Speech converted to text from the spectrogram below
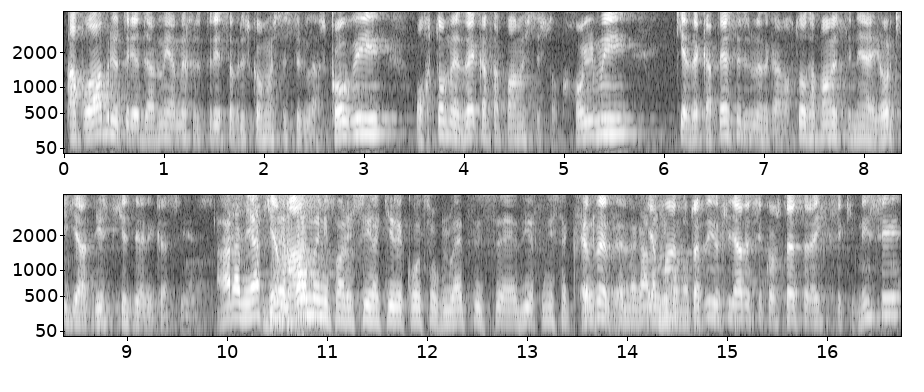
Από αύριο 31 μέχρι 3 θα βρισκόμαστε στη Γλασκόβη, 8 με 10 θα πάμε στη Στοκχόλμη και 14 με 18 θα πάμε στη Νέα Υόρκη για αντίστοιχες διαδικασίες. Άρα μια Για συνεχόμενη μας- παρουσία, κύριε Κότσογλου, έτσι, σε διεθνείς Ε, εκθέσεις, σε βέβαια. μεγάλα Για μας γεγονότα. το 2024 έχει ξεκινήσει,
